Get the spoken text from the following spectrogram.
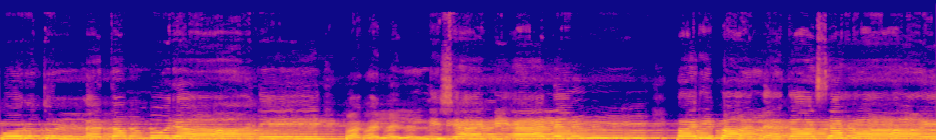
പുറത്തുള്ള തമ്പുരാനെ. പകലൽ നിശാനി ആലം പരിപാലക സഹായ.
